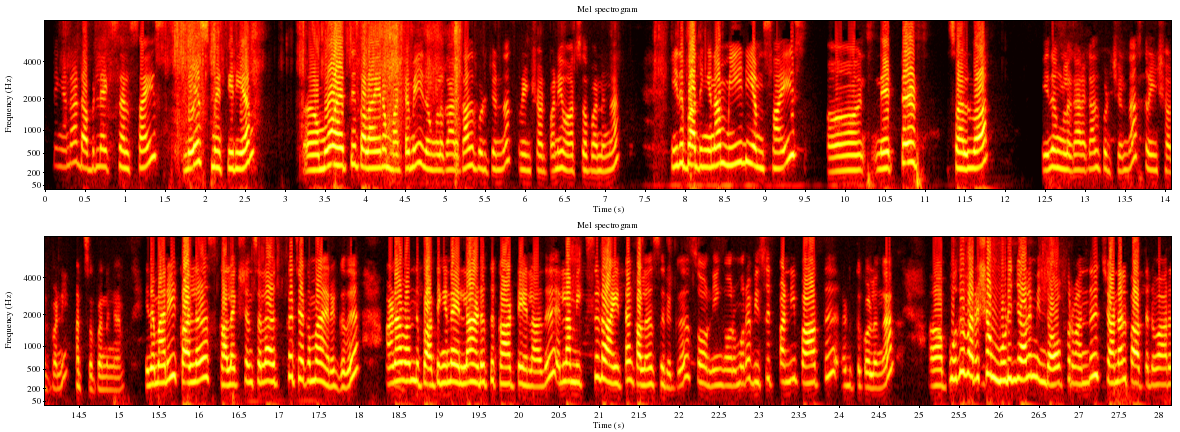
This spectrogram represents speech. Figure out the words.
பார்த்தீங்கன்னா double XL size lace material மூவாயிரத்தி தொள்ளாயிரம் மட்டுமே இது உங்களுக்கு யாருக்காவது பிடிச்சிருந்தா ஸ்க்ரீன்ஷாட் பண்ணி வாட்ஸ்அப் பண்ணுங்க. இது பார்த்தீங்கன்னா மீடியம் சைஸ் நெட்டட் சல்வார் இது உங்களுக்கு யாருக்காவது பிடிச்சிருந்தா ஸ்க்ரீன்ஷாட் பண்ணி வாட்ஸ்அப் பண்ணுங்க. இந்த மாதிரி கலர்ஸ் கலெக்ஷன்ஸ் எல்லாம் எக்கச்சக்கமா இருக்குது. ஆனா வந்து பாத்தீங்கன்னா எல்லாம் எடுத்து காட்ட இல்லாது எல்லாம் மிக்சடு ஆகித்தான் கலர்ஸ் இருக்கு. ஸோ நீங்க ஒரு முறை விசிட் பண்ணி பார்த்து எடுத்துக்கொள்ளுங்க. புது வருஷம் முடிஞ்சாலும் இந்த ஆஃபர் வந்து சேனல் பார்த்துட்டு வர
